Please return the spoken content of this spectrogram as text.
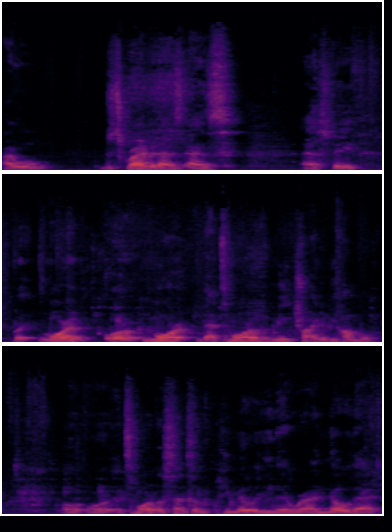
I will describe it as as as faith, but more of- or more that's more of me trying to be humble, or or it's more of a sense of humility there where I know that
